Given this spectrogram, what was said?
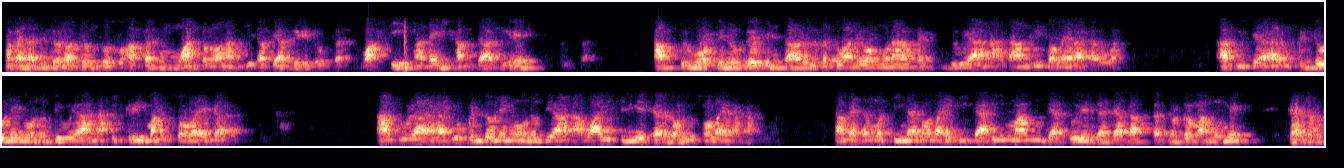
Sampai tadi dono contoh sahabat kalau nanti, tapi akhirnya itu wasi mata ini Hamzah akhirnya. Abdullah bin Ubay bin Salul ketuanya wong munafik, dua anak santri soleh raka ruas. Abu Jahal gendone ngono dua anak Ikrimah soleh gak. Abu Lahab gendone ngono dia anak wali jenenge Darroh soleh raka ruas. Sampai teng Medina ono etika imam gak boleh baca tasbih mergo makmume Darroh.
